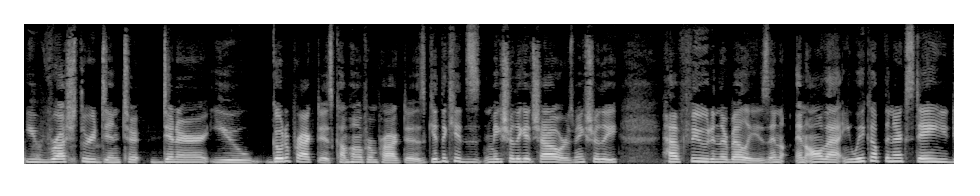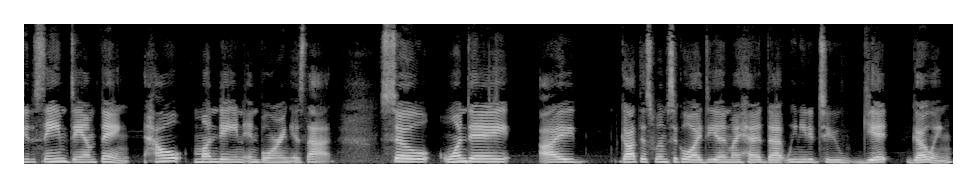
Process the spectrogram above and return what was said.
you rush through dinner, dinner, you go to practice, come home from practice, get the kids, make sure they get showers, make sure they have food in their bellies and and all that. You wake up the next day and you do the same damn thing. How mundane and boring is that? So one day I got this whimsical idea in my head that we needed to get going.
